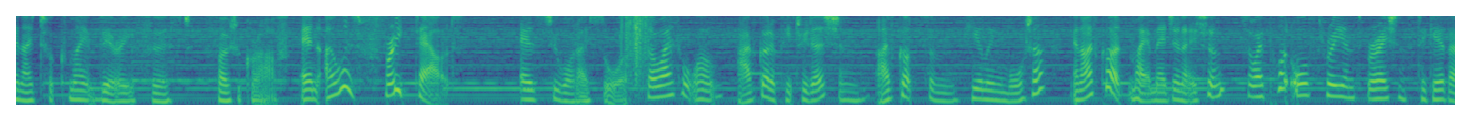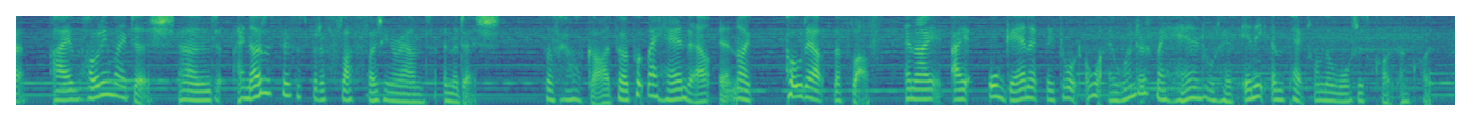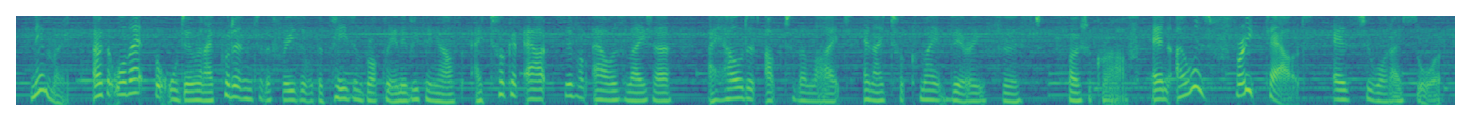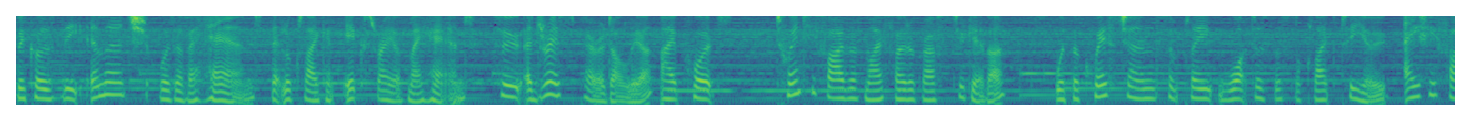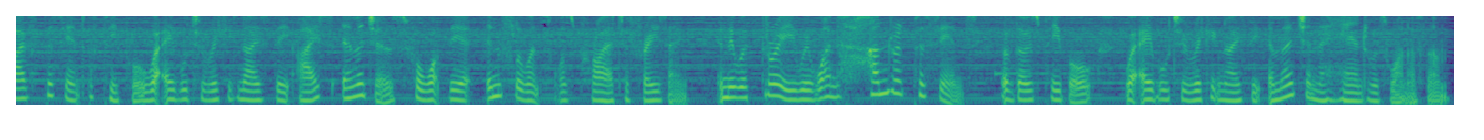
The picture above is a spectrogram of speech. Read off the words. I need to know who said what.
Speaker 1: and I took my very first photograph. And I was freaked out as to what I saw. So I thought, well, I've got a petri dish and I've got some healing water and I've got my imagination. So I put all three inspirations together. I'm holding my dish and I noticed there's this bit of fluff floating around in the dish. So I was like, oh God. So I put my hand out and I pulled out the fluff. And I, I organically thought, oh, I wonder if my hand would have any impact on the water's quote unquote memory. I thought, well, that thought will do. And I put it into the freezer with the peas and broccoli and everything else. I took it out several hours later. I held it up to the light and I took my very first photograph. And I was freaked out as to what I saw because the image was of a hand that looked like an x ray of my hand. To address pareidolia, I put 25 of my photographs together with the question simply, what does this look like to you? 85% of people were able to recognize the ice images for what their influence was prior to freezing. And there were three where 100% of those people were able to recognize the image, and the hand was one of them.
